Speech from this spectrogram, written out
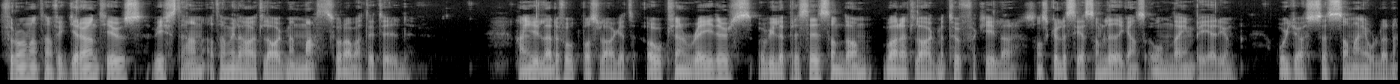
Från att han fick grönt ljus visste han att han ville ha ett lag med massor av attityd. Han gillade fotbollslaget Oakland Raiders och ville precis som dem vara ett lag med tuffa killar som skulle ses som ligans onda imperium. Och jösses som han gjorde det.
